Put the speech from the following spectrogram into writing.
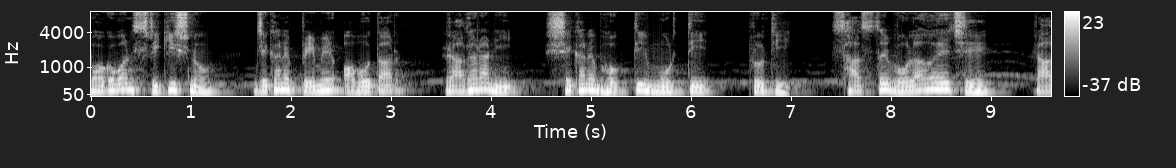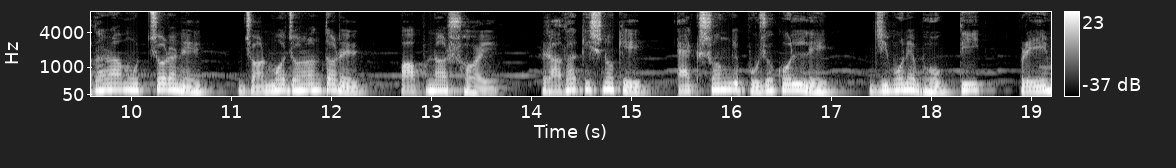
ভগবান শ্রীকৃষ্ণ যেখানে প্রেমের অবতার, রাধারানী সেখানে ভক্তির মূর্তি প্রতীক। শাস্ত্রে বলা হয়েছে, রাধারাম উচ্চারণের জন্ম জনান্তরের পাপনাশ হয়। রাধাকৃষ্ণকে একসঙ্গে পুজো করলে জীবনে ভক্তি, প্রেম,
